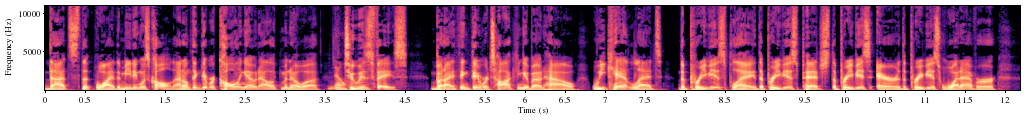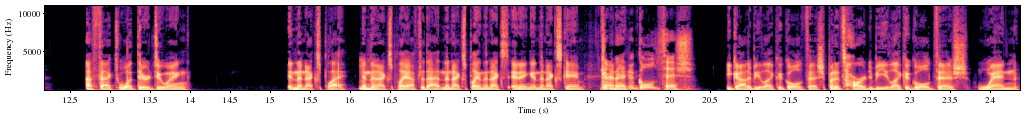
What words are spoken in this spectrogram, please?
that's the, why the meeting was called. I don't think they were calling out Alek Manoah No. to his face, but I think they were talking about how we can't let the previous play, the previous pitch, the previous error, the previous whatever affect what they're doing in the next play, in the mm-hmm. next play after that, in the next play, in the next inning, in the next game. Gotta And be I- like a goldfish. You got to be like a goldfish, but it's hard to be like a goldfish when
